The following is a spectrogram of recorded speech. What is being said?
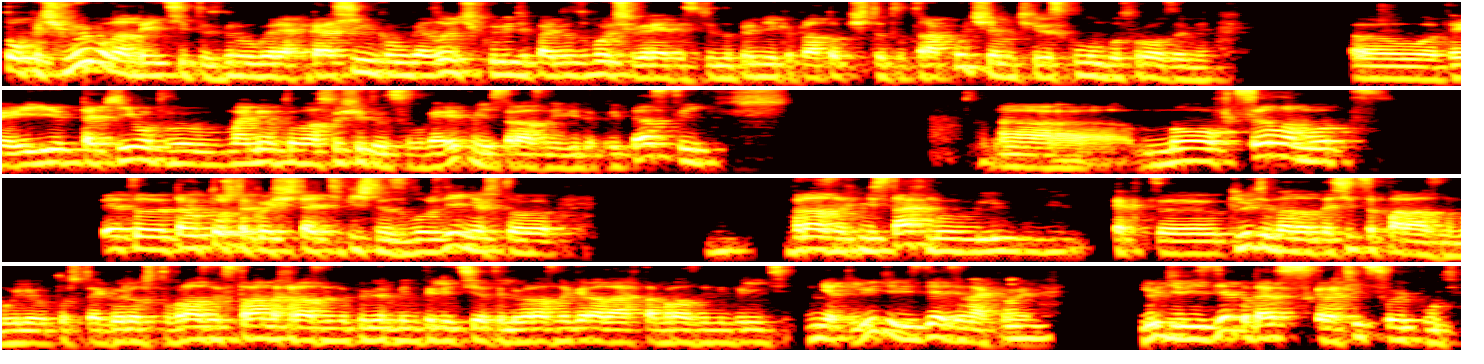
то, почему ему надо идти. То есть, грубо говоря, по красивенькому газончику люди пойдут с большей вероятностью напрямик и протопчут эту тропу, чем через клумбу с розами. Вот. И такие вот моменты у нас учитываются в алгоритме. Есть разные виды препятствий. А, но в целом вот это, это тоже такое считать типичное заблуждение, что в разных местах ну, как-то к людям надо относиться по-разному. Или вот то, что я говорил, что в разных странах разный, например, менталитет, или в разных городах там разный менталитет. Нет, люди везде одинаковые. Mm-hmm. Люди везде пытаются сократить свой путь.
